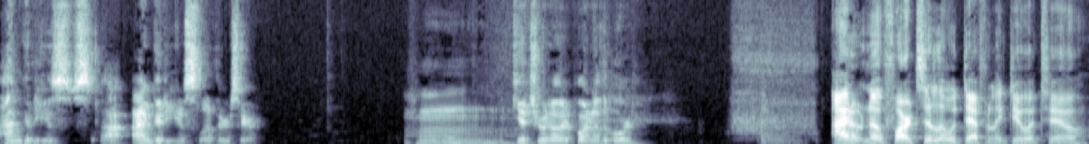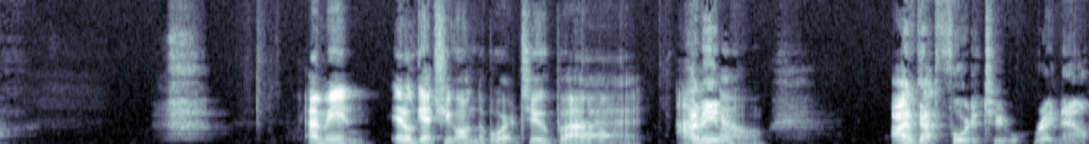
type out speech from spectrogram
I'm going to use. Uh, I'm to use Slithers here. Hmm. Get you another point on the board. I don't know. Fartzilla would definitely do it too. I mean, it'll get you on the board too, but I, I don't mean- know. I've got four to two right now.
